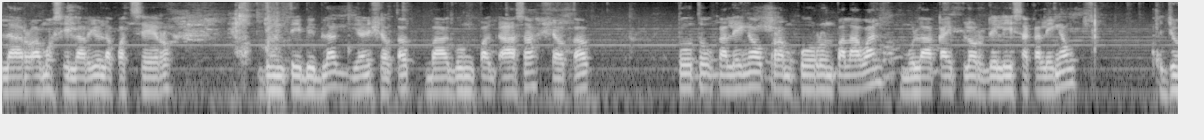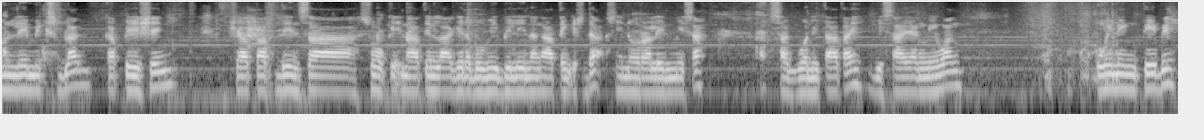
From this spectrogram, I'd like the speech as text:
Laro Amos Hilario Lapatsero. Jun TV Vlog. Yan, shoutout. Bagong Pag-asa. Shoutout. Toto Kalingaw from Coron, Palawan. Mula kay Flor de Lisa Kalingaw. John Lemix Vlog, Ka-Fishing. Shoutout din sa suki natin lagi na bumibili ng ating isda, si Noralyn Misa. Sagwa ni Tatay, Bisayang Niwang. Winning TV,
